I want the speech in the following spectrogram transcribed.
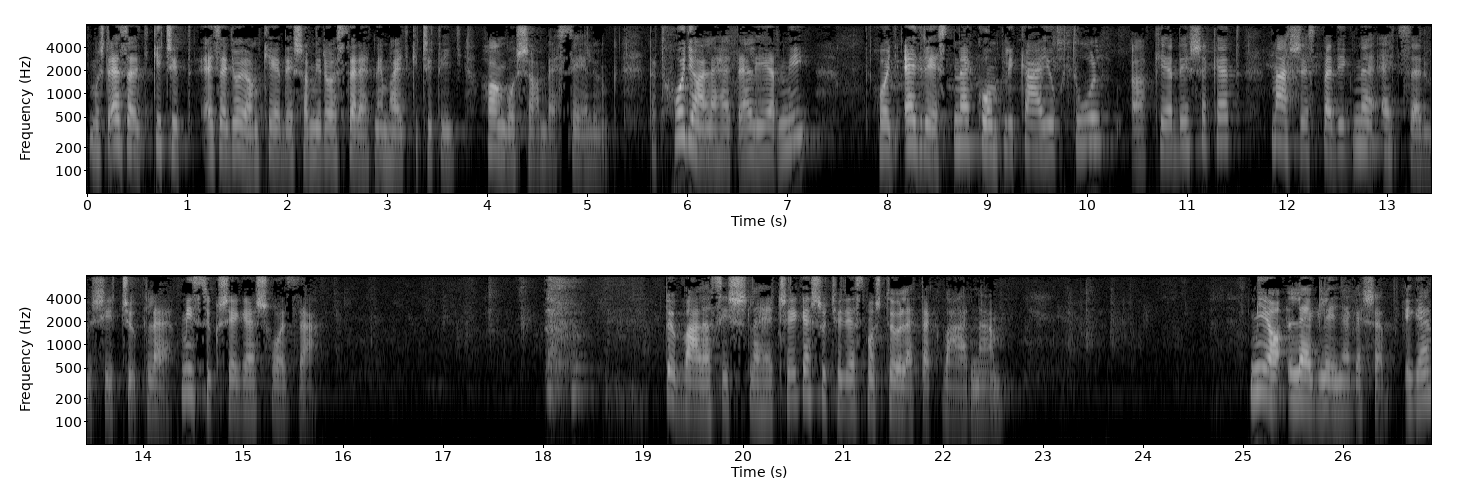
Most ez egy kicsit, ez egy olyan kérdés, amiről szeretném, ha egy kicsit így hangosan beszélünk. Tehát hogyan lehet elérni, hogy egyrészt ne komplikáljuk túl a kérdéseket, másrészt pedig ne egyszerűsítsük le. Mi szükséges hozzá? Több válasz is lehetséges, úgyhogy ezt most tőletek várnám. Mi a leglényegesebb? Igen?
